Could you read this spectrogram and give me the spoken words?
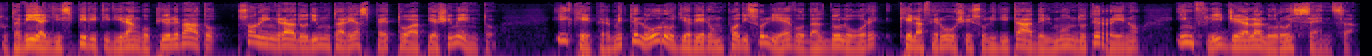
Tuttavia gli spiriti di rango più elevato sono in grado di mutare aspetto a piacimento, il che permette loro di avere un po' di sollievo dal dolore che la feroce solidità del mondo terreno infligge alla loro essenza.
